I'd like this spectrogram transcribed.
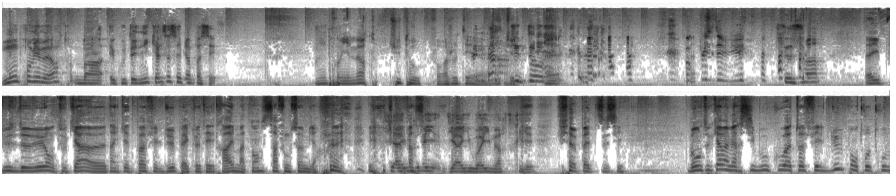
Mon premier meurtre, bah écoutez, nickel, ça s'est bien passé. Mon premier meurtre tuto. Faut rajouter. euh, Tuto, Pour plus de vues. c'est ça. avec plus de vues. En tout cas, euh, t'inquiète pas, Feldup, avec le télétravail, maintenant, ça fonctionne bien. Il y a pas- DIY, DIY meurtrier. Il n'y a pas de souci. Bon, en tout cas, bah, merci beaucoup à toi, Feldup. On te retrouve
